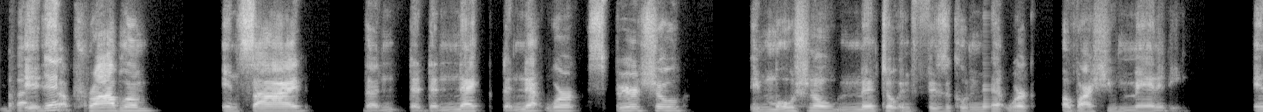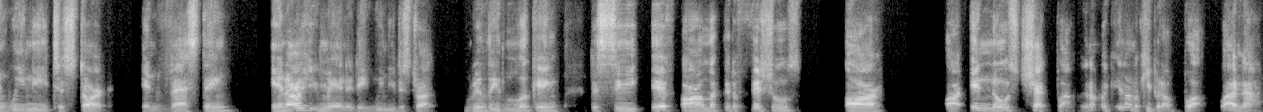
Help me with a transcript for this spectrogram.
But it's then- a problem inside the, the, the neck, the network, spiritual, emotional, mental, and physical network of our humanity. And we need to start investing in our humanity. We need to start really looking to see if our elected officials are are in those check boxes. And I'm, gonna, and I'm gonna keep it a buck. Why not?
